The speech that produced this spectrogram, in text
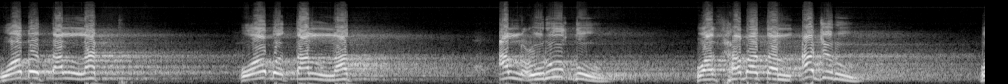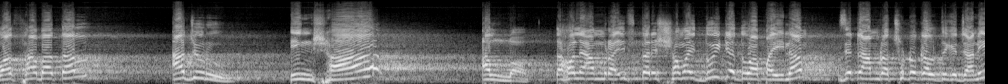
ওয়াবতাল্লাত ওয়াবতাল্লাত আল উরুকু ওয়া সাবাতাল আজরু ওয়া সাবাতাল আজরু ইনশা আল্লাহ তাহলে আমরা ইফতারের সময় দুইটা দোয়া পাইলাম, যেটা আমরা ছোটকাল থেকে জানি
